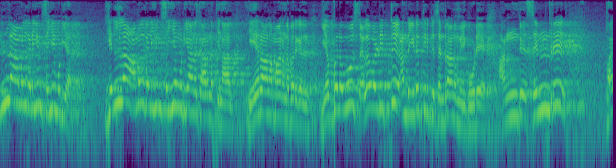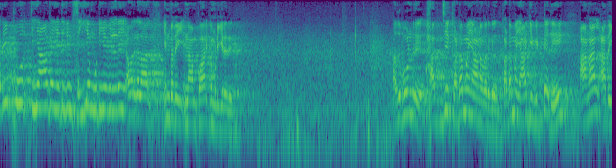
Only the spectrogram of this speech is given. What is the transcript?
எல்லா அமல்களையும் செய்ய முடியாது. எல்லா அமல்களையும் செய்ய முடியாத காரணத்தினால் ஏராளமான நபர்கள் எவ்வளவோ செலவழித்து அந்த இடத்திற்கு சென்றாலுமே கூட அங்கு சென்று பரிபூர்த்தியாக எதையும் செய்ய முடியவில்லை அவர்களால் என்பதை நாம் பார்க்க முடிகிறது. அதுபோன்று ஹஜ்ஜு கடமையானவர்கள் கடமையாகிவிட்டது ஆனால் அதை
